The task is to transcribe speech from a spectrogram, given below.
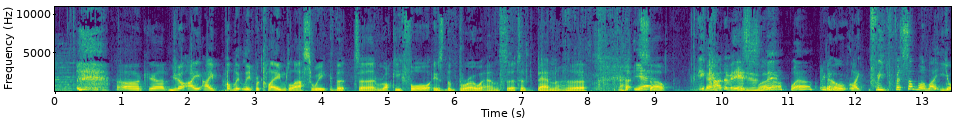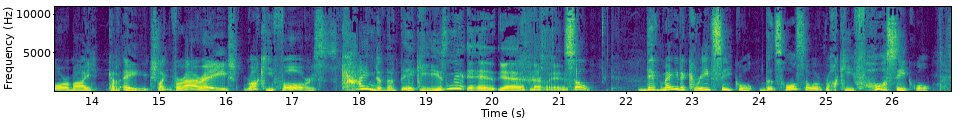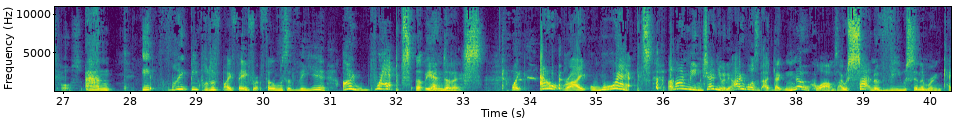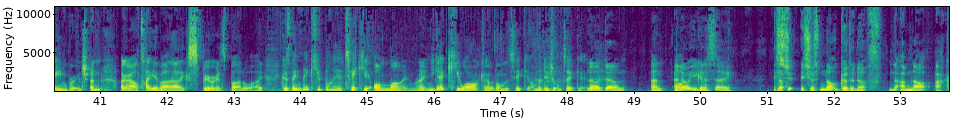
Oh god! You know, I, I publicly proclaimed last week that uh, Rocky Four is the bro answer to Ben Hur. yeah. So it Okay. kind of is, isn't well, it? well, You know, like for for someone like your or my kind of age, like for our age, Rocky Four is kind of the biggie, isn't it? it is. Yeah, no, it is. So they've made a Creed sequel that's also a Rocky Four sequel. That's awesome. and it might be one of my favourite films of the year. I wept at the end of this. Like, outright wept. And I mean, genuinely, I wasn't, I- like, no qualms. I was sat in a Vue cinema in Cambridge, and I- I'll tell you about that experience, by the way, because they make you buy a ticket online, right? And you get a QR code on the ticket, on the digital ticket. No, don't. And, I know oh. what you're going to say. It's, ju- it's just not good enough. I'm not. I,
